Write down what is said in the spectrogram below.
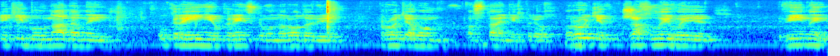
який був наданий Україні, українському народові протягом останніх трьох років жахливої війни.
